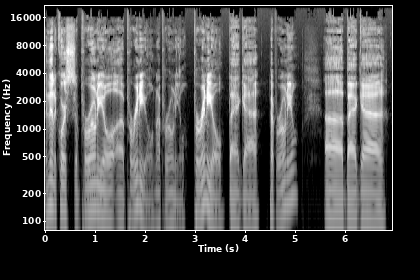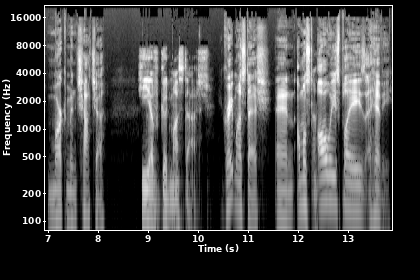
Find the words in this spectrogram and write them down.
and then of course perennial, uh, perennial, not perennial, perennial bad guy, pepperonial, uh, bad guy Mark Menchacha. He of good mustache. Great mustache and almost always plays a heavy.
